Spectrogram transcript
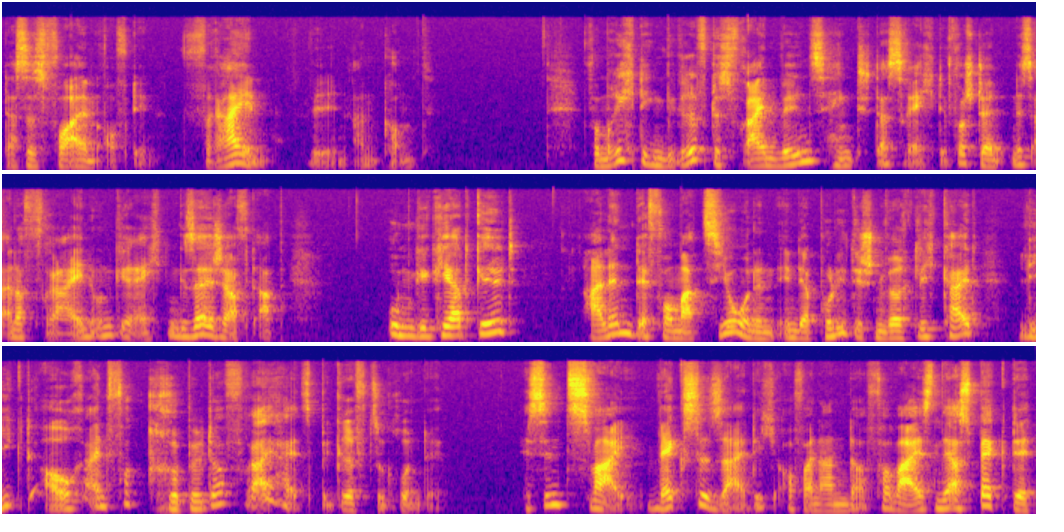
dass es vor allem auf den freien Willen ankommt. Vom richtigen Begriff des freien Willens hängt das rechte Verständnis einer freien und gerechten Gesellschaft ab. Umgekehrt gilt, allen Deformationen in der politischen Wirklichkeit liegt auch ein verkrüppelter Freiheitsbegriff zugrunde. Es sind zwei wechselseitig aufeinander verweisende Aspekte,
